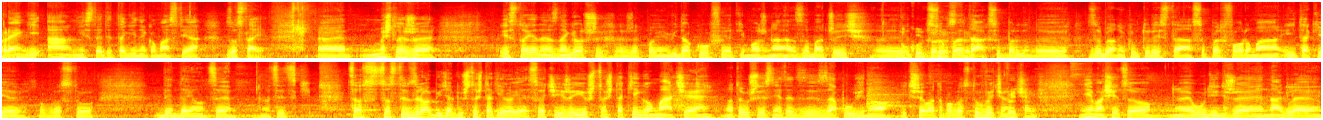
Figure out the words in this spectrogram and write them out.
pręgi, a niestety ta ginekomastia zostaje. E, myślę, że jest to jeden z najgorszych, że tak powiem, widoków, jaki można zobaczyć. E. Super, tak, super e, zrobiony kulturysta, super forma i takie po prostu dyndające cycki. Co, co z tym zrobić, jak już coś takiego jest? Słuchajcie, jeżeli już coś takiego macie, no to już jest niestety za późno i trzeba to po prostu wyciąć. Wyciąć. Nie ma się co e, łudzić, że nagle,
